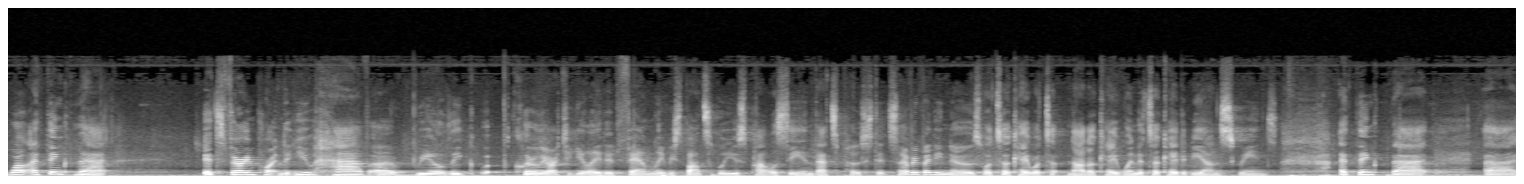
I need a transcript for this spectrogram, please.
well, I think that it's very important that you have a really clearly articulated family responsible use policy, and that's posted. So everybody knows what's okay, what's not okay, when it's okay to be on screens. I think that uh,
